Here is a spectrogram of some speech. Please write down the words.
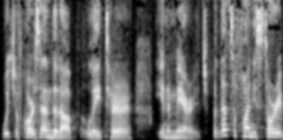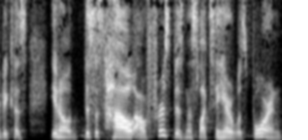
which of course ended up later in a marriage. But that's a funny story because, you know, this is how our first business, Luxy Hair, was born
